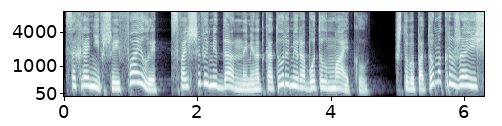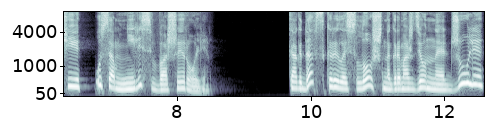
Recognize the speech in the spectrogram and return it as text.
сохранившей файлы с фальшивыми данными, над которыми работал Майкл, чтобы потом окружающие усомнились в вашей роли. Когда вскрылась ложь, нагроможденная Джули,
